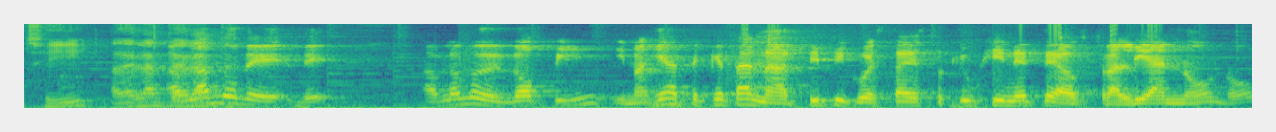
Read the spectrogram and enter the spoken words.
Sí. Adelante, Hablando adelante. de, de- hablando de doping, imagínate qué tan atípico está esto que un jinete australiano, ¿no?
